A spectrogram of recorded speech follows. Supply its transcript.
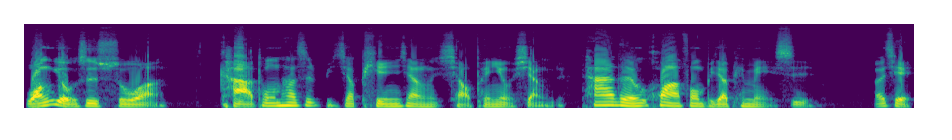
网友是说啊，卡通它是比较偏向小朋友向的，它的画风比较偏美式，而且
